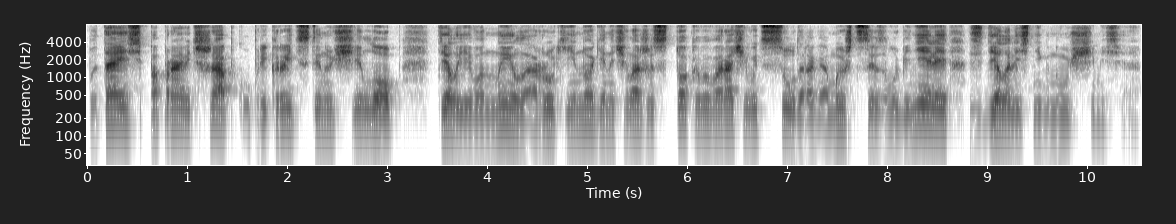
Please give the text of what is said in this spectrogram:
пытаясь поправить шапку, прикрыть стынущий лоб. Тело его ныло, руки и ноги начала жестоко выворачивать судорога, мышцы залубенели, сделались негнущимися.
